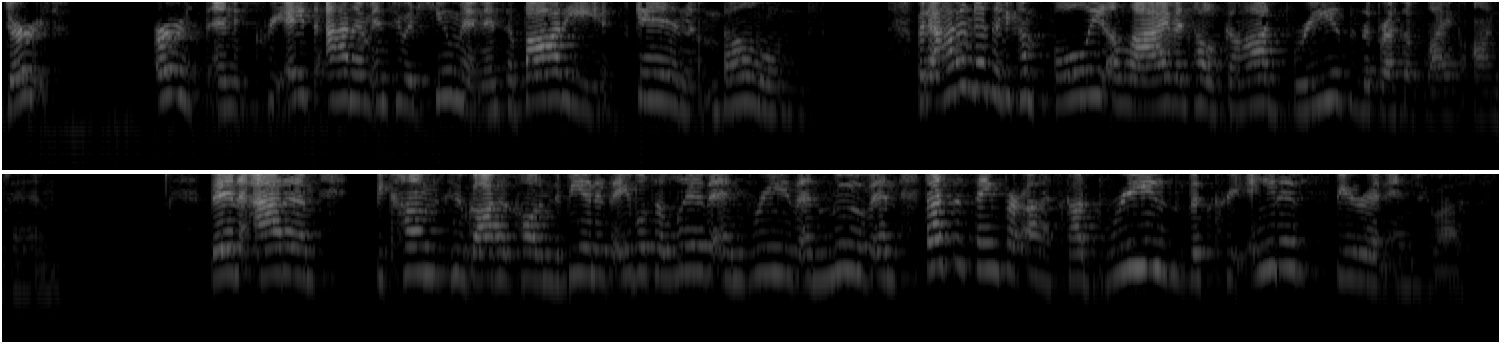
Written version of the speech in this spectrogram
dirt, earth, and creates Adam into a human, into body, skin, bones. But Adam doesn't become fully alive until God breathes the breath of life onto him. Then Adam becomes who God has called him to be and is able to live and breathe and move. And that's the same for us. God breathes this creative spirit into us.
